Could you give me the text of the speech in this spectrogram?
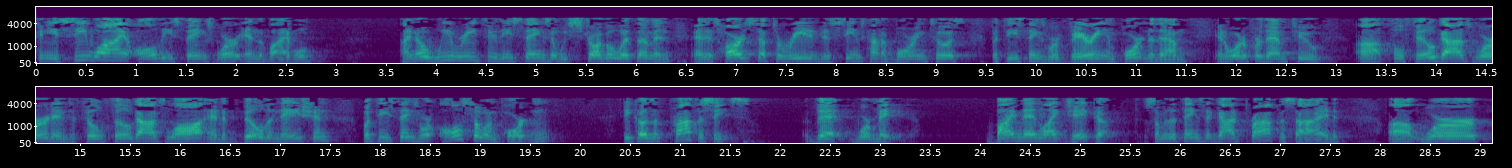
can you see why all these things were in the Bible? I know we read through these things and we struggle with them and, and it's hard stuff to read and it just seems kind of boring to us, but these things were very important to them in order for them to uh, fulfill God's word and to fulfill God's law and to build a nation. But these things were also important because of prophecies that were made by men like Jacob. Some of the things that God prophesied uh, were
